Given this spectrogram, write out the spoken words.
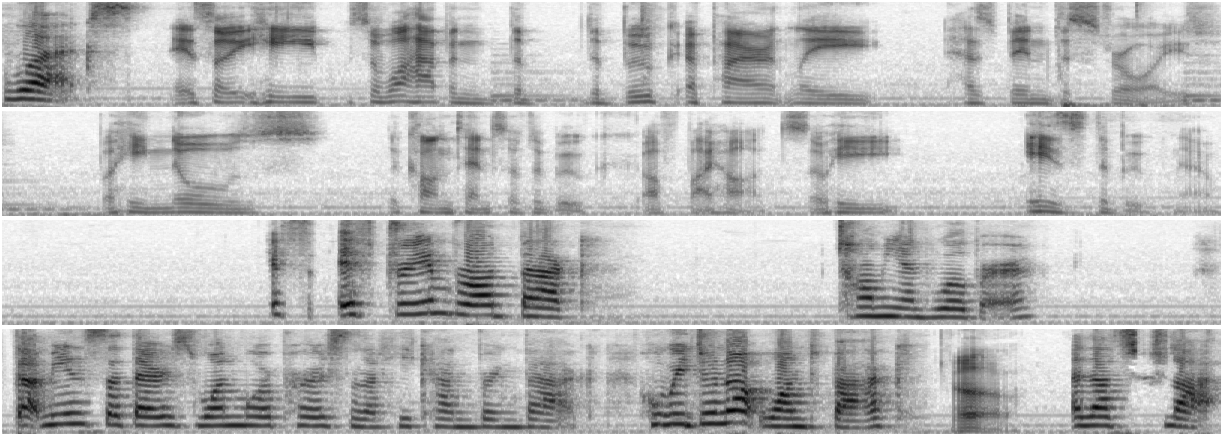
works? Eh, So he, so what happened? The the book apparently has been destroyed, but he knows the contents of the book off by heart. So he is the book now. If if Dream brought back Tommy and Wilbur, that means that there's one more person that he can bring back, who we do not want back, Oh, and that's Schlatt.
